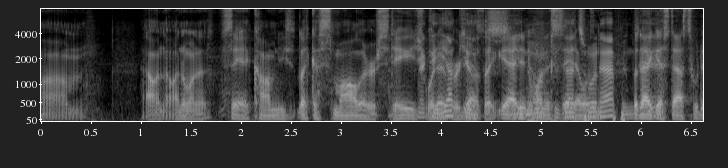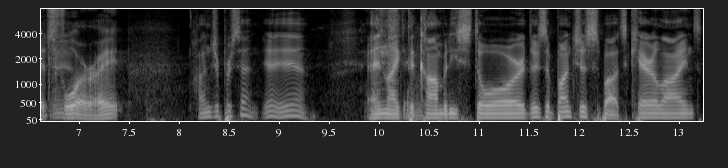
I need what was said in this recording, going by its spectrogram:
um, I don't know. I don't want to say a comedy like a smaller stage, Like whatever it is. Like yeah, I didn't know, want to say that's that what happens, but I guess that's what it's Yeah. for, right? Hundred percent. Yeah, yeah, yeah. And like the comedy store, there's a bunch of spots. Caroline's.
